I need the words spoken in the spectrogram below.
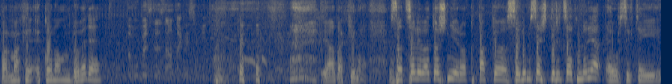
Pan Mach je ekonom, dovede? To vůbec neznám, tak Já taky ne. Za celý letošní rok pak 740 miliard eur si chtějí,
